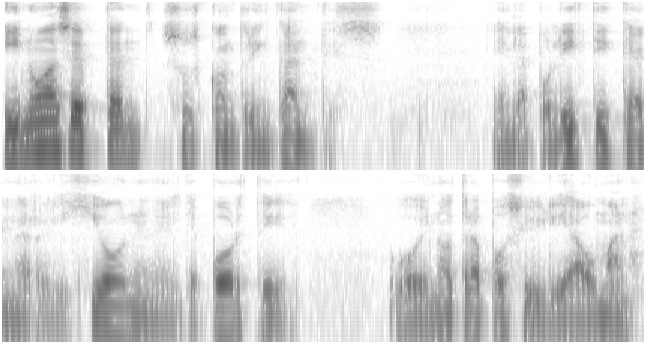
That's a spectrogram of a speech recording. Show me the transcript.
y no aceptan sus contrincantes en la política, en la religión, en el deporte o en otra posibilidad humana.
